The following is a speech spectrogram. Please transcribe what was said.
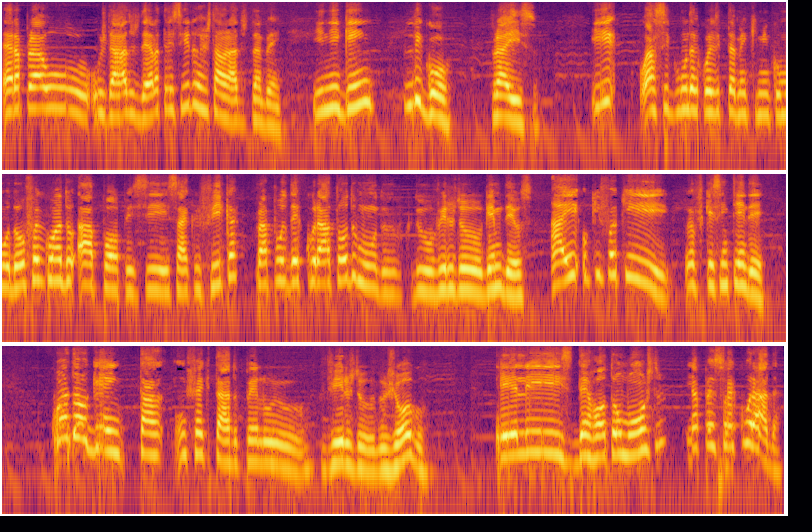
era para os dados dela ter sido restaurados também. E ninguém ligou para isso. E a segunda coisa que também que me incomodou foi quando a Pop se sacrifica para poder curar todo mundo do vírus do Game Deus. Aí o que foi que eu fiquei sem entender? Quando alguém tá infectado pelo vírus do, do jogo, eles derrotam o monstro e a pessoa é curada.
